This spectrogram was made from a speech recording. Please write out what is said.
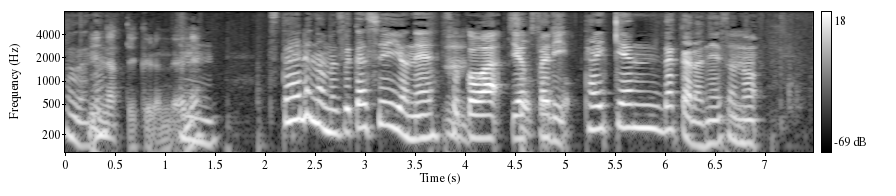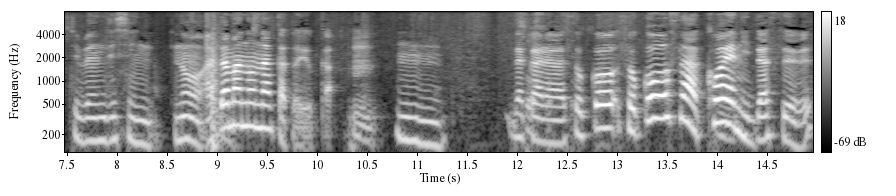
になってくるんだよね、うん。伝えるの難しいよね、うん。そこはやっぱり。体験だからねその、うん自分自身の頭の中というか。うん。うん。だからそこそこをさ声に出す、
